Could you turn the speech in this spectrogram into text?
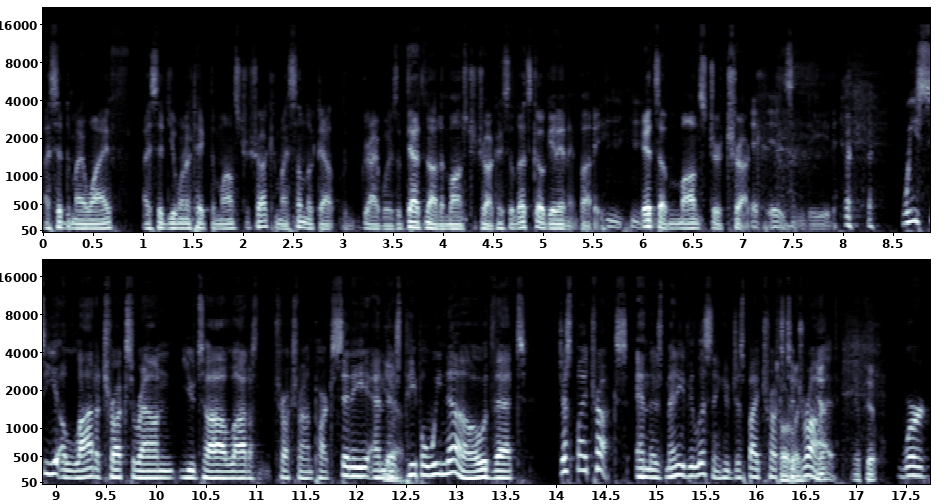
I said to my wife, I said, "Do you want to take the monster truck?" And my son looked out the driveway. He's like, "That's not a monster truck." I said, "Let's go get in it, buddy. Mm-hmm. It's a monster truck." It is indeed. we see a lot of trucks around Utah, a lot of trucks around Park City, and there's Yeah. people we know that just buy trucks. And there's many of you listening who just buy trucks Totally. to drive. Yep, yep, yep. We're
